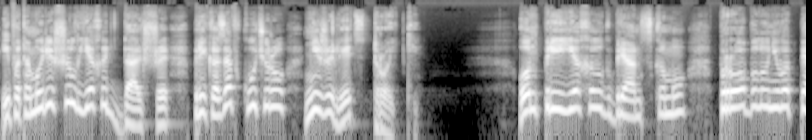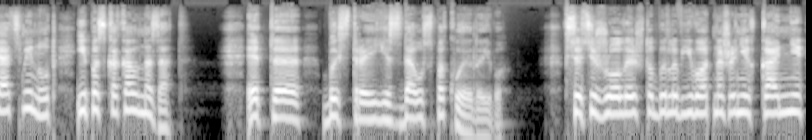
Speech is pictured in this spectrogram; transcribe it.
и потому решил ехать дальше, приказав кучеру не жалеть тройки. Он приехал к Брянскому, пробыл у него пять минут и поскакал назад. Эта быстрая езда успокоила его. Все тяжелое, что было в его отношениях к Анне,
